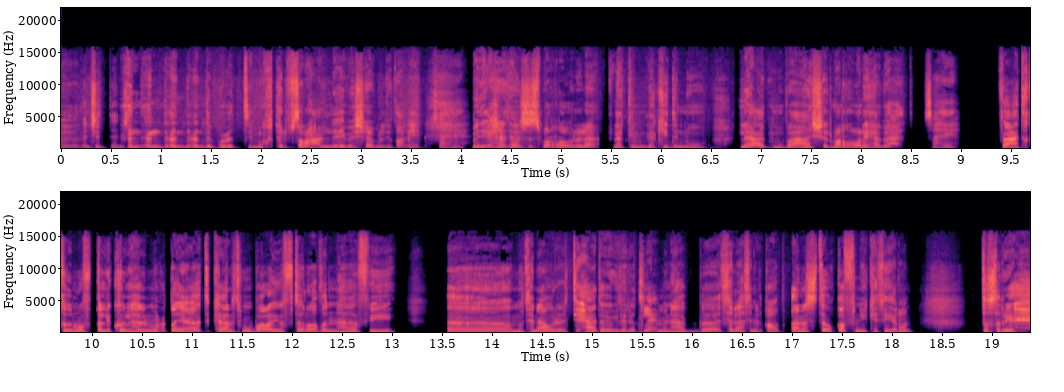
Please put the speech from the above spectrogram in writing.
آه، جدا, عند جداً. عند عند عنده بعد مختلف صراحة عن اللعيبة الشباب اللي طالعين صحيح. ما أدري عشان تاسس برا ولا لا لكن أكيد إنه لاعب مباشر مرة ولا يهاب أحد. صحيح. فأعتقد وفقا لكل هالمعطيات كانت مباراة يفترض إنها في آه، متناول الاتحاد أو يقدر يطلع منها بثلاث نقاط، أنا استوقفني كثيرا. تصريح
